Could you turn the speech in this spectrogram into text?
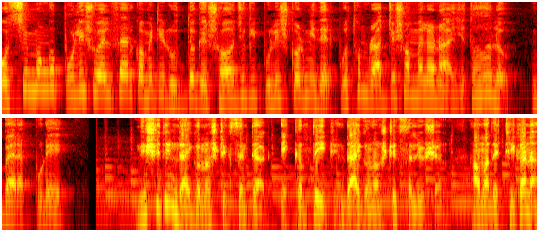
পশ্চিমবঙ্গ পুলিশ ওয়েলফেয়ার কমিটির উদ্যোগে সহযোগী পুলিশ কর্মীদের প্রথম রাজ্য সম্মেলন আয়োজিত হল ব্যারাকপুরে। নিশিদিন ডায়াগনস্টিক সেন্টার এ কমপ্লিট ডায়াগনস্টিক সলিউশন। আমাদের ঠিকানা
